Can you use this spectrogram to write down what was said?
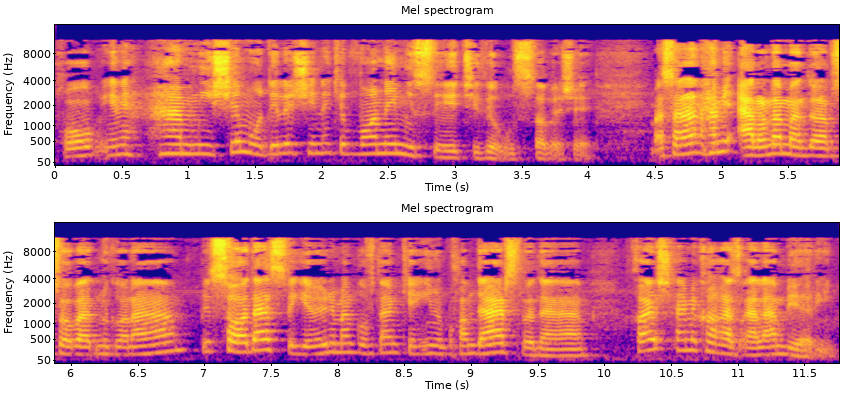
خب یعنی همیشه مدلش اینه که وا نمیسته یه چیز اوستا بشه. مثلا همین الانم من دارم صحبت می‌کنم. به ساده است دیگه. ببینید من گفتم که اینو بخوام درس بدم. خواهش همین کاغذ قلم بیاریم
